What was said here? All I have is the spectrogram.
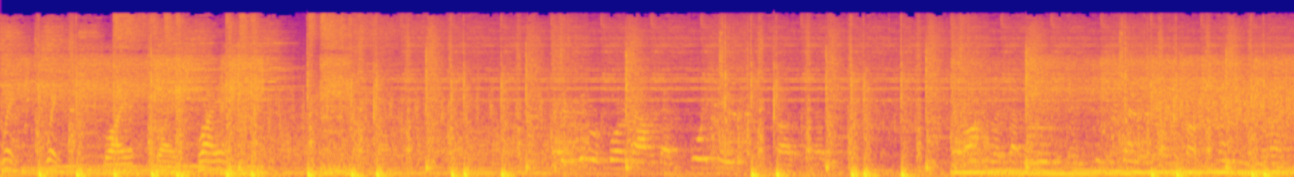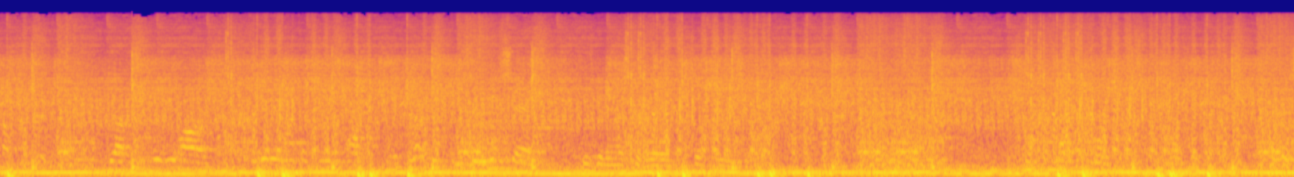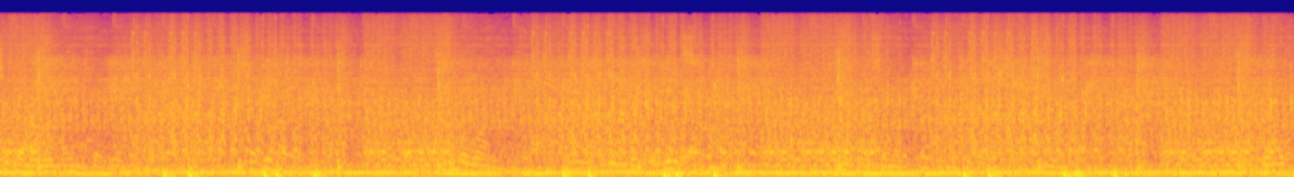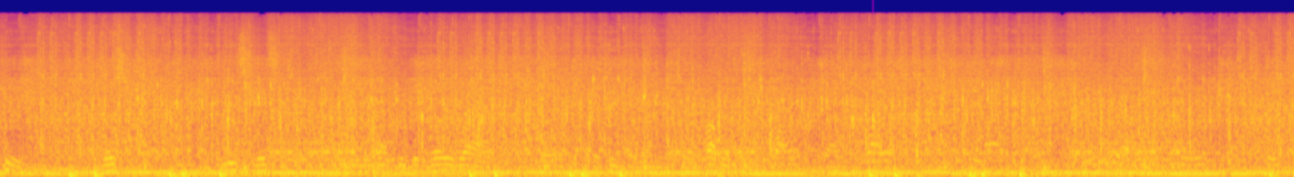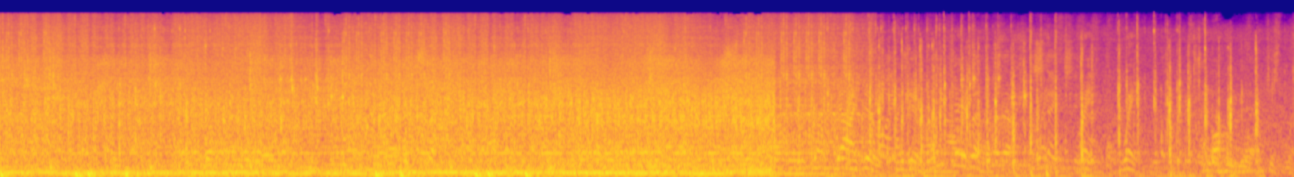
Wait. Wait. Quiet, quiet, quiet. There's been a report out that 48 uh, uh, oculars have been and two them across the country in the last couple of years. There are really not going to be access to the see, he said he's going to ask the world to put list, police list, and that we did very well for the people in the public. Yeah, I do. I do. Wait, wait. I know who you are. Just wait.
